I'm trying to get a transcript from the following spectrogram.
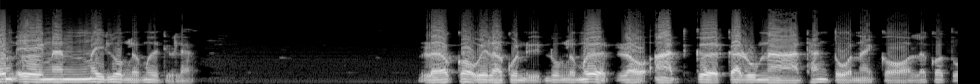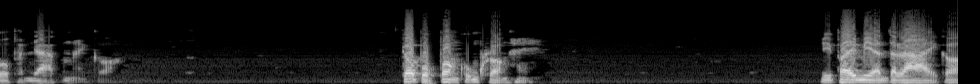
ตนเองนั้นไม่ล่วงละเมิดอยู่แล้ว แล้วก็เวลาคนอื่นล่วงละเมิด เราอาจเกิดการุณาทั้งตัวนายกแล้วก็ตัวพัญญาของนายกก็ปกป้องคุ้มครองให้ มีภัยมีอันตรายก็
